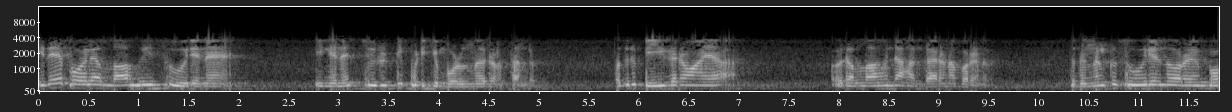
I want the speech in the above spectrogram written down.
ഇതേപോലെ അള്ളാഹു ഈ സൂര്യനെ ഇങ്ങനെ ചുരുട്ടി പിടിക്കുമ്പോൾ എന്നൊരർത്ഥമുണ്ട് അതൊരു ഭീകരമായ ഒരു അള്ളാഹുവിന്റെ അഹങ്കാരമാണ് പറയണത്. ഇപ്പൊ നിങ്ങൾക്ക് സൂര്യൻ എന്ന് പറയുമ്പോ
